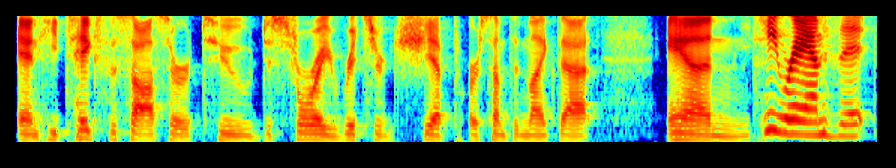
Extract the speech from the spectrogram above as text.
And he takes the saucer to destroy Richard's ship or something like that. And He rams it.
